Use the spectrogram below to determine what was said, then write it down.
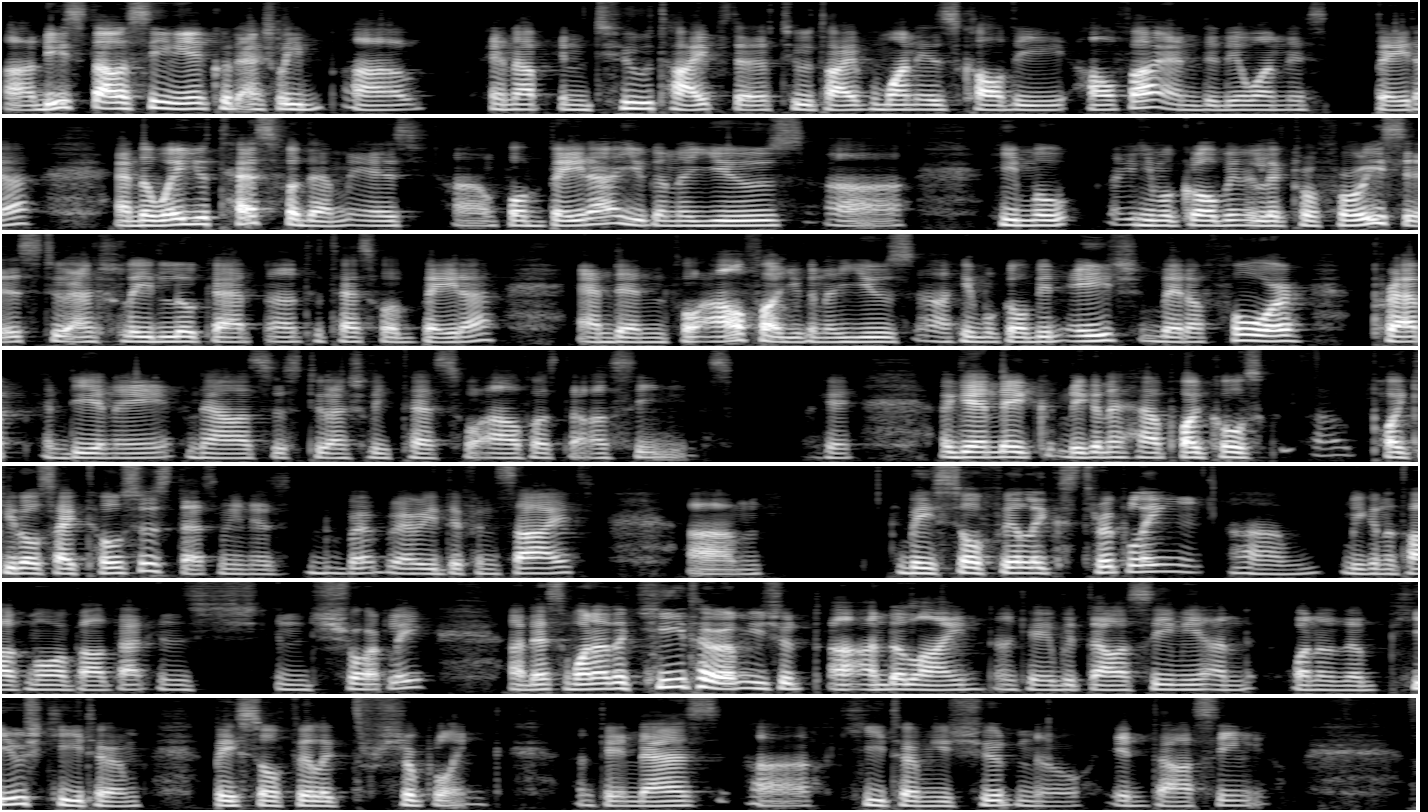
Uh, these thalassemia could actually uh, end up in two types. There are two types. One is called the alpha, and the other one is beta. And the way you test for them is uh, for beta, you're going to use uh, hemo, hemoglobin electrophoresis to actually look at uh, to test for beta. And then for alpha, you're going to use uh, hemoglobin H, beta 4, prep, and DNA analysis to actually test for alpha thalassemias. Okay, again, they, they're going to have poikilocytosis. That means it's very different size. Um, basophilic stippling. Um, we're going to talk more about that in, in shortly. Uh, that's one of the key term you should uh, underline. Okay, with thalassemia and one of the huge key term, basophilic stippling. Okay, that's a key term you should know in thalassemia.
